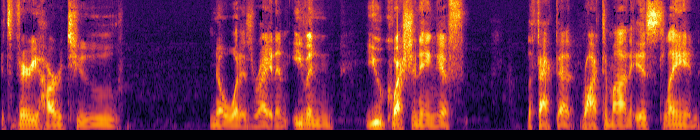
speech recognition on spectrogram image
it's very hard to know what is right. And even you questioning if the fact that Raktaman is slain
